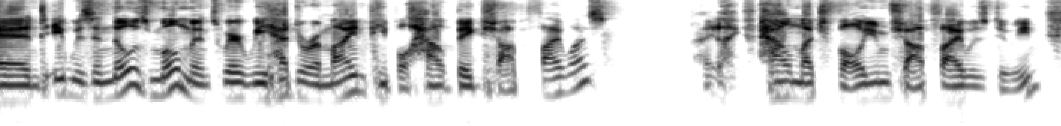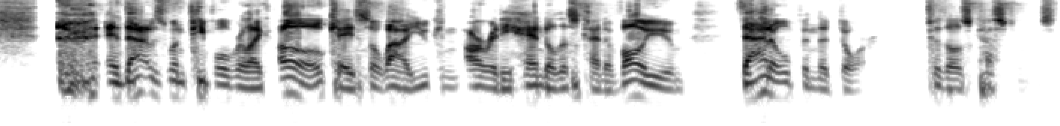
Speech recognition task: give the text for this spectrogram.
And it was in those moments where we had to remind people how big Shopify was, right? Like how much volume Shopify was doing. and that was when people were like, oh, okay, so wow, you can already handle this kind of volume. That opened the door to those customers.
